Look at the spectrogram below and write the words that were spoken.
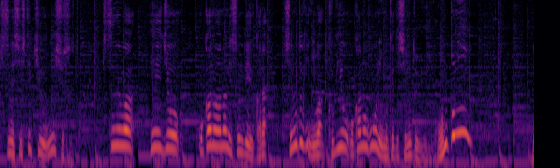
狐死して九に主すと。狐は平常丘の穴に住んでいるから死ぬ時には首を丘の方に向けて死ぬという意味。本当に？え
